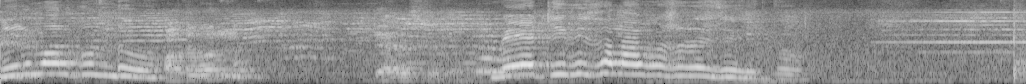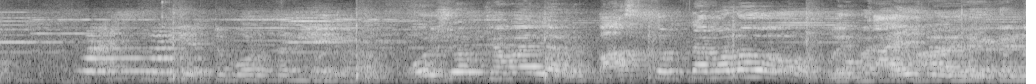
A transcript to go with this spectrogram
নির্মল কুণ্ডু। মেয়ে টিভি চালায় বসে রয়েছে কিন্তু। একটু বড় তো নিয়ে গেল ওইসব লাভ নেই। বাস্তবটা বলো। কেন?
